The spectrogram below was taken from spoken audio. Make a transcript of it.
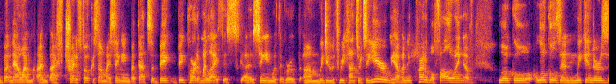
but now I'm, I'm I've tried to focus on my singing, but that's a big big part of my life is uh, singing with the group. Um, we do three concerts a year. We have an incredible following of local locals and weekenders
